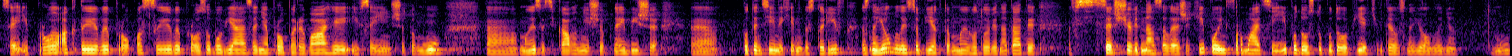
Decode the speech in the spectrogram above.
Це і про активи, про пасиви, про зобов'язання, про переваги і все інше. Тому ми зацікавлені, щоб найбільше е, потенційних інвесторів знайомились з об'єктом. Ми готові надати все, що від нас залежить, і по інформації, і по доступу до об'єктів для ознайомлення. Тому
